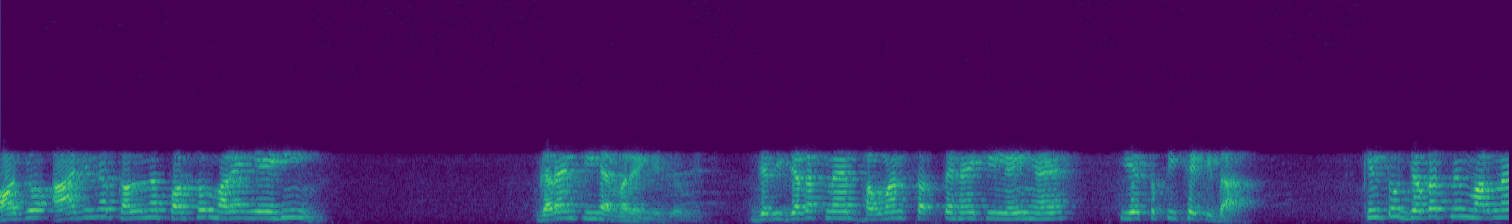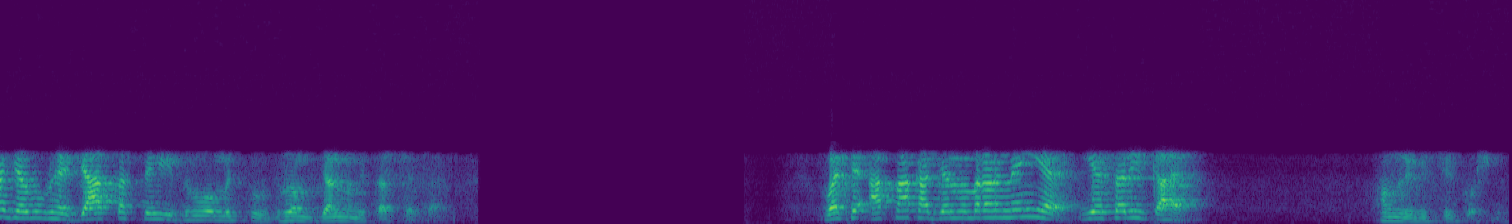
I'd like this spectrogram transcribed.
और जो आज न कल, न परसों मरेंगे ही गारंटी है मरेंगे ज़रूर। यदि जगत में भगवान सत्य है कि नहीं है, ये तो पीछे की बात। किंतु जगत में मरना ज़रूर है। जा सकते ही ध्रुव मृत्यु, ध्रुव जन्म में वैसे आत्मा का जन्म मरण नहीं है, यह शरीर का है। हमने निश्चित क्वेश्चन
